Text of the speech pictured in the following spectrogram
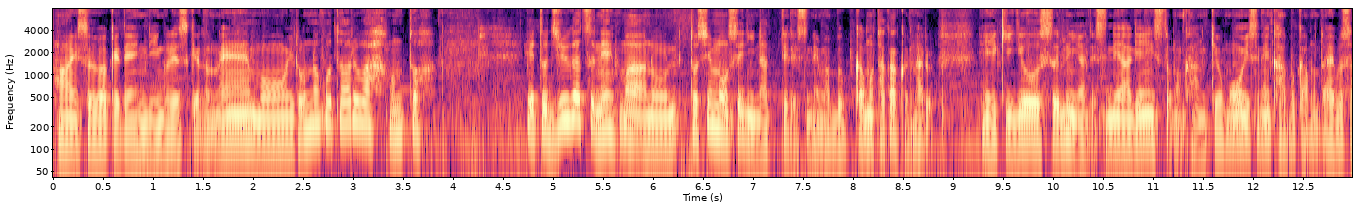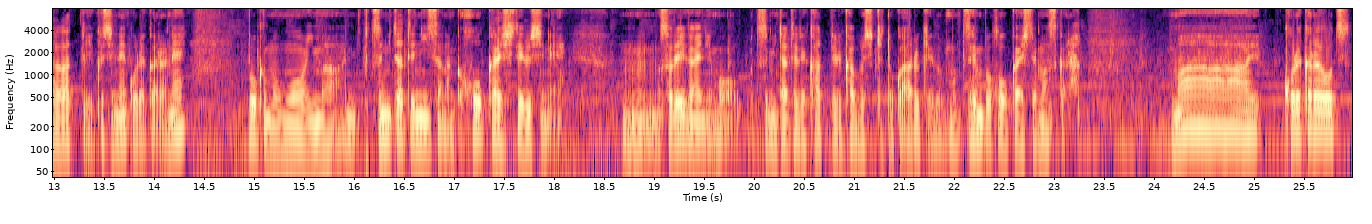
はいそういうわけでエンディングですけどね。もういろんなことあるわ本当。えっと、10月ね、まあ、あの年も背になってですね、まあ、物価も高くなる、えー、起業するにはですねアゲインストの環境も多いですね。株価もだいぶ下がっていくしねこれからね。僕ももう今積み立て NISA なんか崩壊してるしね。うん、それ以外にも積み立てで買ってる株式とかあるけども全部崩壊してますから。まあこれから落ち,、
